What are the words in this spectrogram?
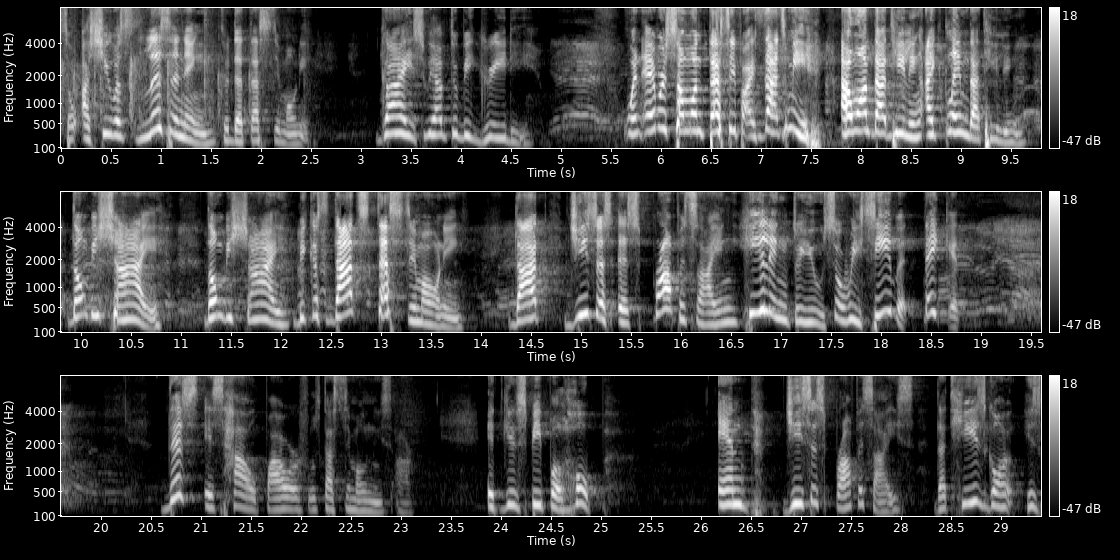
So, as she was listening to the testimony, guys, we have to be greedy whenever someone testifies, that's me. I want that healing. I claim that healing. Don't be shy. Don't be shy because that's testimony that Jesus is prophesying healing to you. So receive it, take it. This is how powerful testimonies are. It gives people hope. And Jesus prophesies that he's going he's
